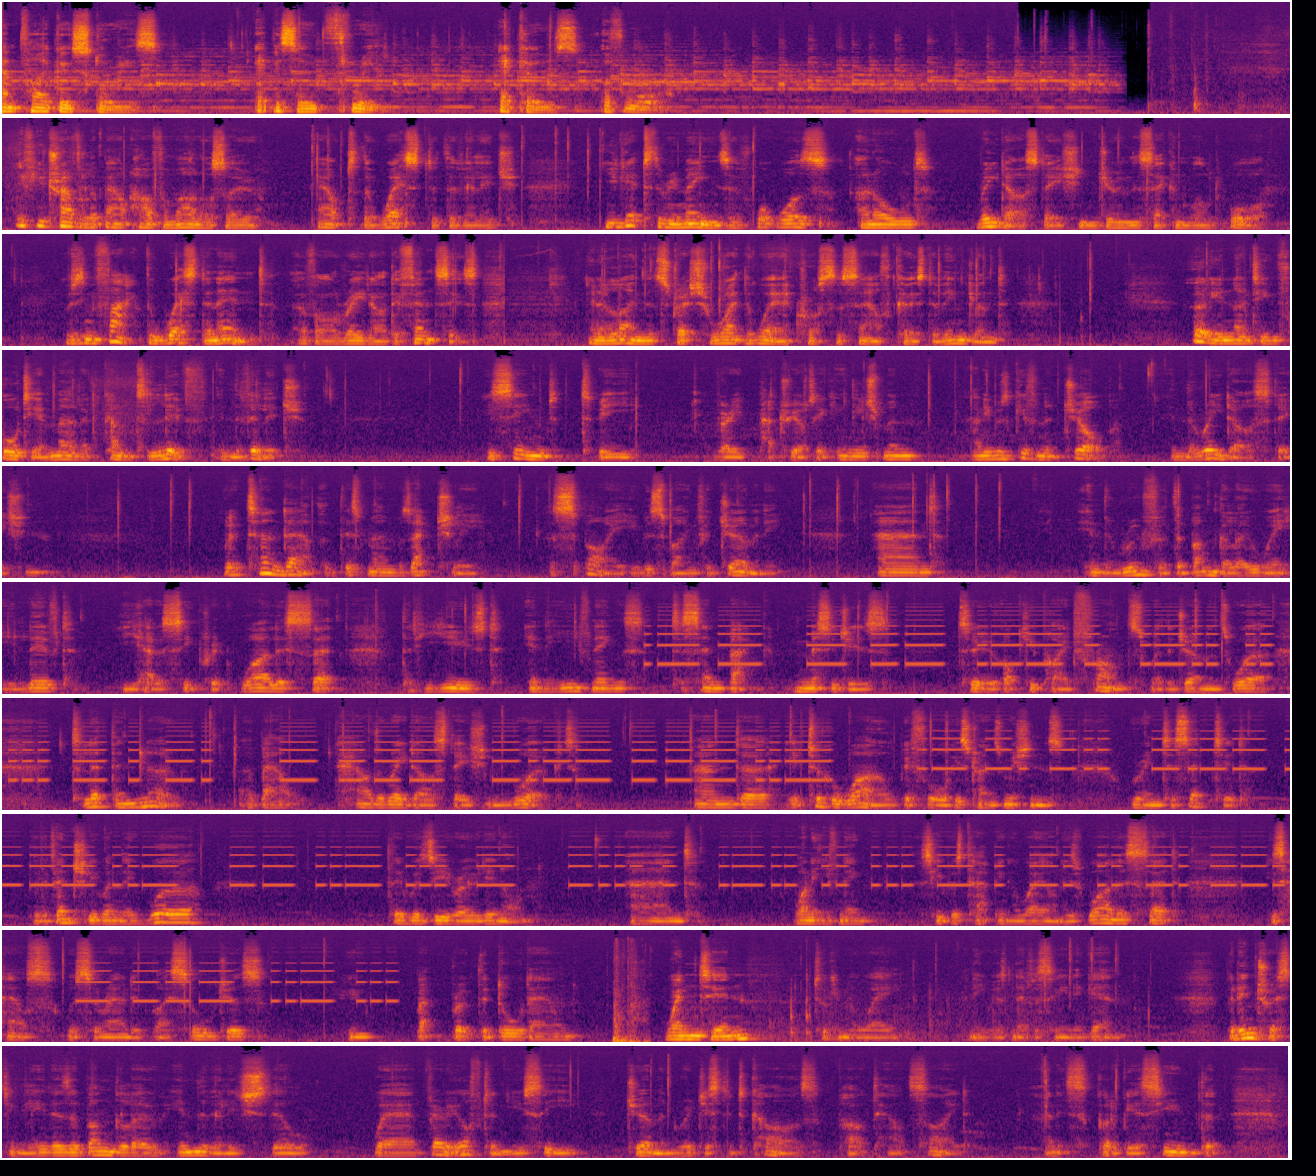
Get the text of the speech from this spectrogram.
Campfire Ghost Stories, Episode 3 Echoes of War. If you travel about half a mile or so out to the west of the village, you get to the remains of what was an old radar station during the Second World War. It was in fact the western end of our radar defences, in a line that stretched right the way across the south coast of England. Early in 1940, a man had come to live in the village. He seemed to be a very patriotic Englishman, and he was given a job in the radar station. Well, it turned out that this man was actually a spy. He was spying for Germany, and in the roof of the bungalow where he lived, he had a secret wireless set that he used in the evenings to send back messages to occupied France, where the Germans were, to let them know about how the radar station worked. And uh, it took a while before his transmissions were intercepted, but eventually, when they were, they were zeroed in on. And one evening, as he was tapping away on his wireless set, his house was surrounded by soldiers who back broke the door down, went in, took him away, and he was never seen again. But interestingly, there's a bungalow in the village still where very often you see German registered cars parked outside. And it's got to be assumed that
